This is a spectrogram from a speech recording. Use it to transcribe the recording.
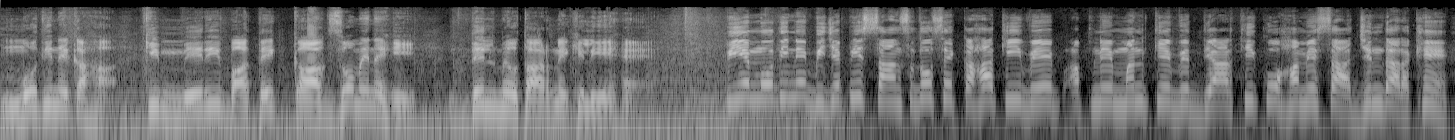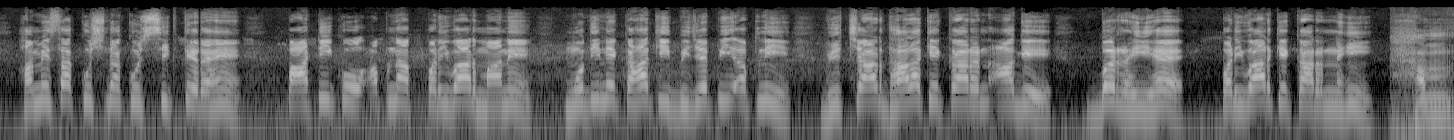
मोदी ने कहा कि मेरी बातें कागजों में नहीं, दिल में उतारने के लिए हैं। पीएम मोदी ने बीजेपी सांसदों से कहा कि वे अपने मन के विद्यार्थी को हमेशा ज़िंदा रखें, हमेशा कुछ ना कुछ सीखते रहें, पार्टी को अपना परिवार माने। मोदी ने कहा कि बीजेपी अपनी विचारधारा के कारण आगे बढ़ रही है, परिवार के कारण नहीं। हम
